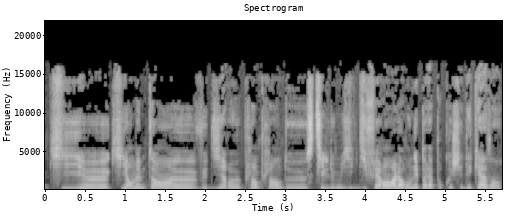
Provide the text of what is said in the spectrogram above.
qui euh, qui en même temps euh, veut dire euh, plein plein de styles de musique différents. Alors on n'est pas là pour cocher des cases. Hein.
